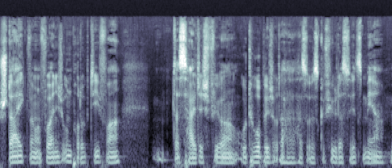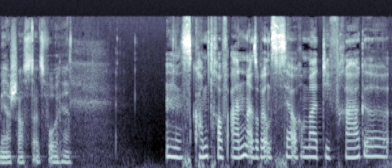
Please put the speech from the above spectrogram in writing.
steigt, wenn man vorher nicht unproduktiv war. Das halte ich für utopisch oder hast du das Gefühl, dass du jetzt mehr, mehr schaffst als vorher? Es kommt drauf an. Also bei uns ist ja auch immer die Frage,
